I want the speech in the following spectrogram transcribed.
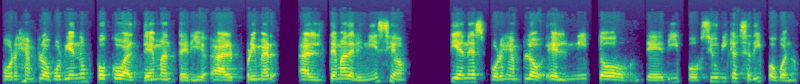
Por ejemplo, volviendo un poco al tema anterior, al primer, al tema del inicio, tienes, por ejemplo, el mito de Edipo. ¿Sí ubicas Edipo? Bueno.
